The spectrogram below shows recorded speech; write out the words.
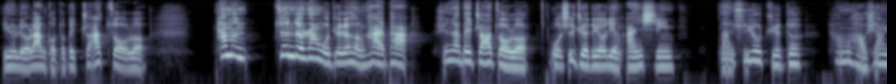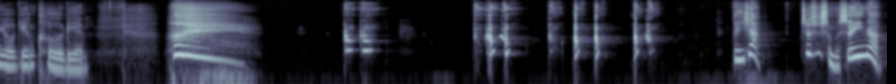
因为流浪狗都被抓走了，他们。”真的让我觉得很害怕。现在被抓走了，我是觉得有点安心，但是又觉得他们好像有点可怜。唉，等一下，这是什么声音啊？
